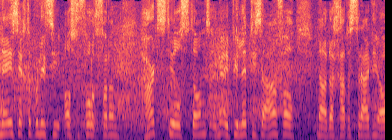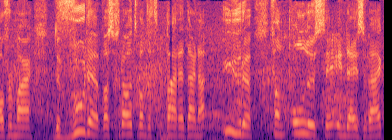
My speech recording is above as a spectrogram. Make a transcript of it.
nee, zegt de politie, als gevolg van een hartstilstand, een epileptische aanval. Nou, daar gaat de strijd niet over, maar de woede was groot... want het waren daarna uren van onlusten in deze wijk.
